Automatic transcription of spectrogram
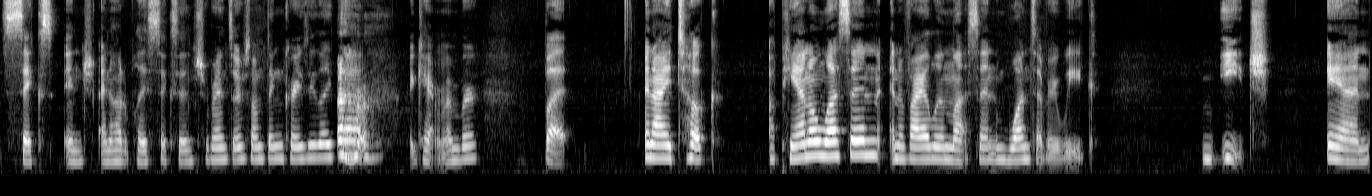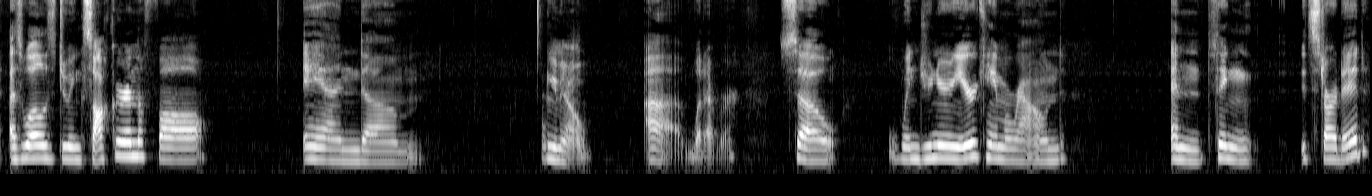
six inch. I know how to play six instruments or something crazy like that. I can't remember, but and I took a piano lesson and a violin lesson once every week, each, and as well as doing soccer in the fall, and um, you know, uh, whatever. So when junior year came around, and thing it started,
